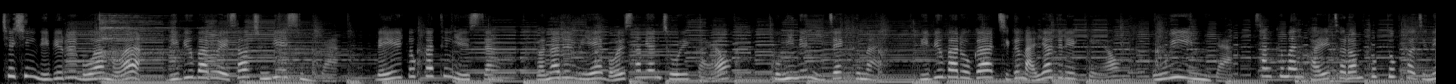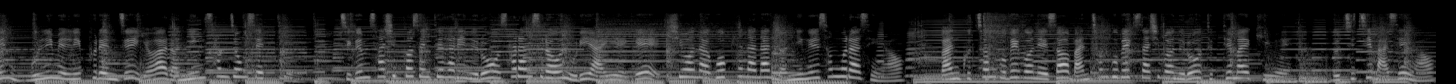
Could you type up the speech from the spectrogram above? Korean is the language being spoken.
최신 리뷰를 모아 모아 리뷰 바로에서 준비했습니다. 매일 똑같은 일상, 변화를 위해 뭘 사면 좋을까요? 고민은 이제 그만. 리뷰 바로가 지금 알려드릴게요. 5위입니다. 상큼한 과일처럼 톡톡 터지는 몰리멜리 프렌즈 여아 러닝 3종 세트. 지금 40% 할인으로 사랑스러운 우리 아이에게 시원하고 편안한 러닝을 선물하세요. 19,900원에서 11,940원으로 득템할 기회. 놓치지 마세요.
